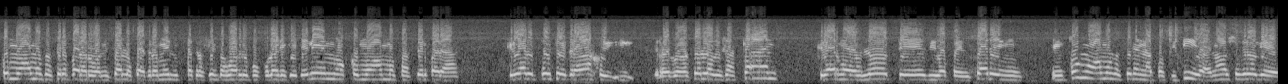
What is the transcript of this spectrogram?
cómo vamos a hacer para organizar los 4.400 barrios populares que tenemos, cómo vamos a hacer para crear puestos de trabajo y, reconocer lo que ya están, crear nuevos lotes, digo, pensar en, en cómo vamos a hacer en la positiva, ¿no? Yo creo que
